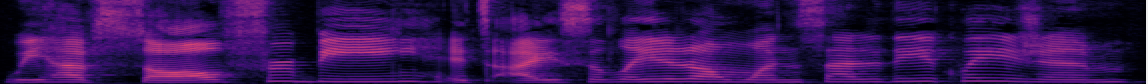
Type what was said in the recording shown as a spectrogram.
We have solved for b. It's isolated on one side of the equation.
